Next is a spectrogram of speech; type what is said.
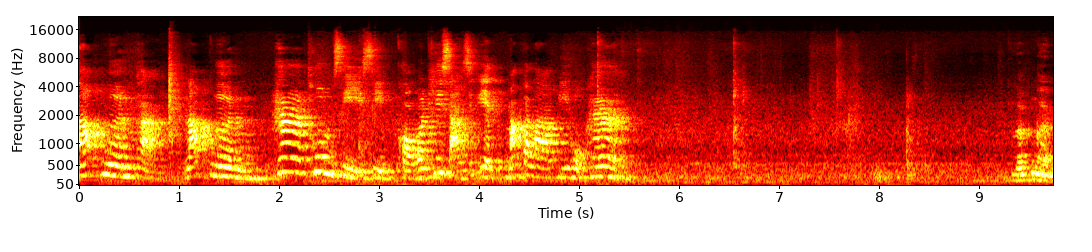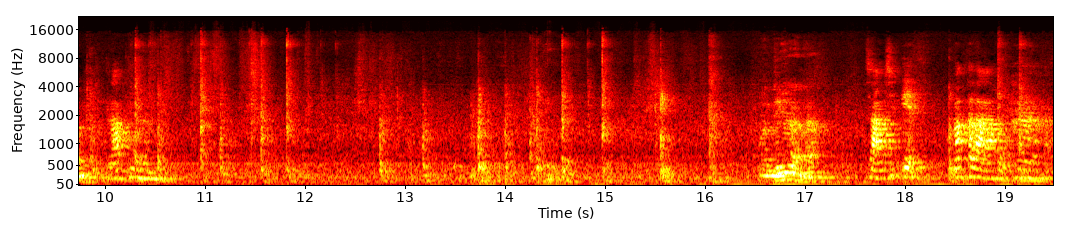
รับเงินค่ะ รับเงิน5ทุ่ม40 ของวันที่ 31 มกราปี 65 รับเงิน รับเงิน วันที่อะไหรนะ31มกราคม65ค่ะ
